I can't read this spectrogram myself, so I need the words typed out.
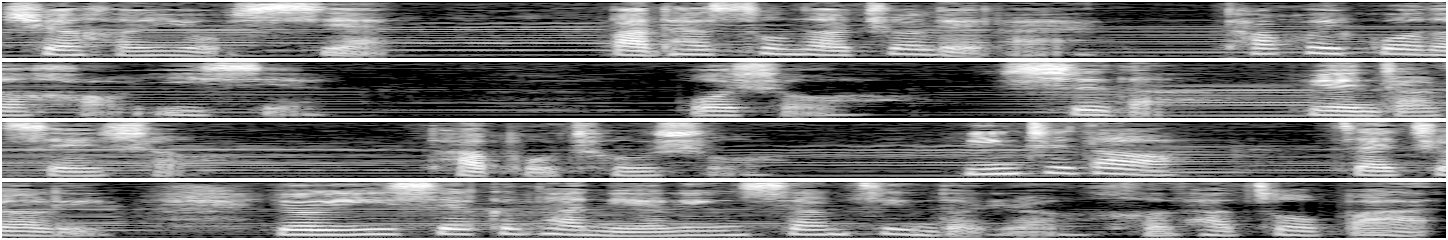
却很有限，把他送到这里来，他会过得好一些。我说：“是的，院长先生。”他补充说：“您知道，在这里有一些跟他年龄相近的人和他作伴，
